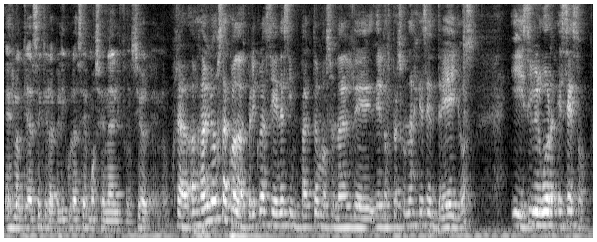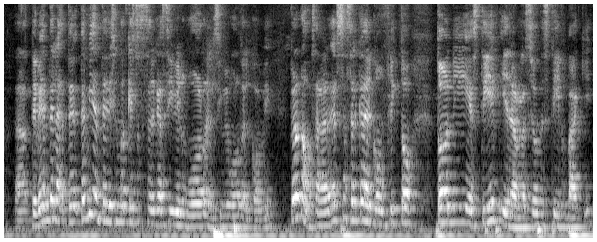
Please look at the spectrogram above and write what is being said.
es lo que hace que la película sea emocional y funcione, ¿no? Claro, o sea, a mí me gusta cuando las películas tienen ese impacto emocional de, de los personajes entre ellos. Y Civil War es eso. Te vende la, te, te miente diciendo que esto se acerca a Civil War, el Civil War del cómic. Pero no, o sea, es acerca del conflicto Tony, Steve y de la relación Steve-Bucky.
